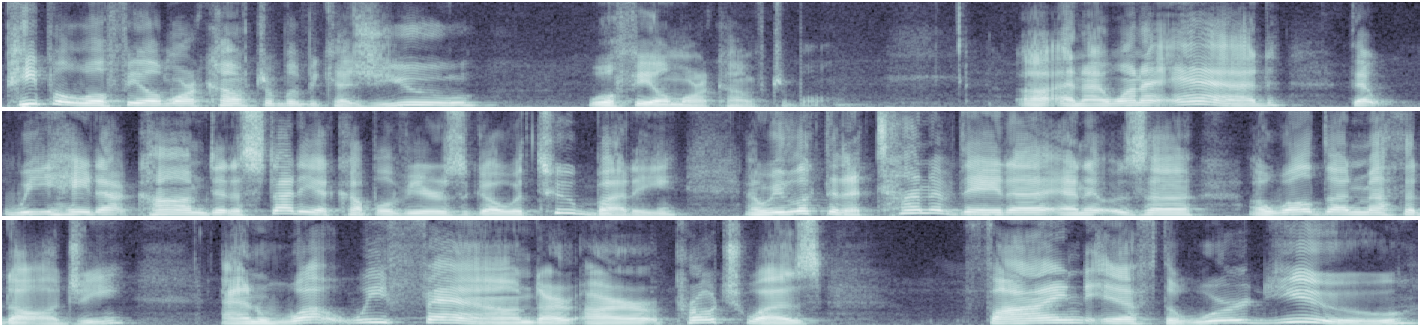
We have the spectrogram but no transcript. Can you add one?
people will feel more comfortable because you will feel more comfortable. Uh, and I want to add that WeHey.com did a study a couple of years ago with TubeBuddy, and we looked at a ton of data, and it was a, a well done methodology. And what we found, our, our approach was find if the word you,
